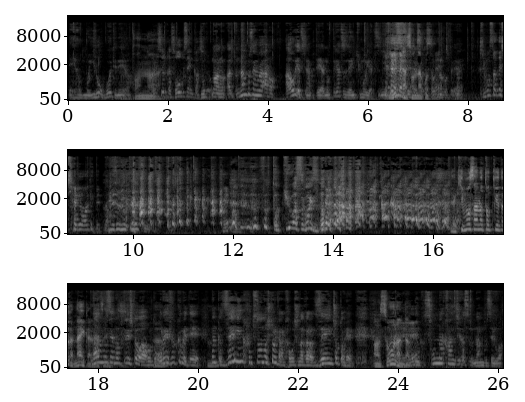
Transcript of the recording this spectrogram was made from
えー、もう色覚えてねえよわかんない。あれそれか総武線かそれのはあのあ南武線はあの青いやつじゃなくて乗ってるやつ全員キモいやつ。いや言うなそんなこと。そんなことない。キモさで車両分けて南武線乗ってるやえ？つ 特急はすごいぞいやキモさの特急とかないから南武線乗ってる人は本当うん。俺含めて、なんか全員普通の人みたいな顔しながら全員ちょっと変。あそうなんだ。えなんかそんな感じがする南武線は、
